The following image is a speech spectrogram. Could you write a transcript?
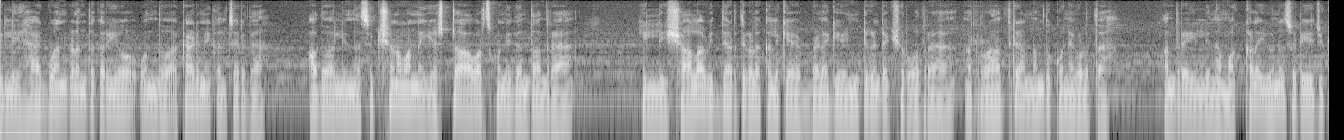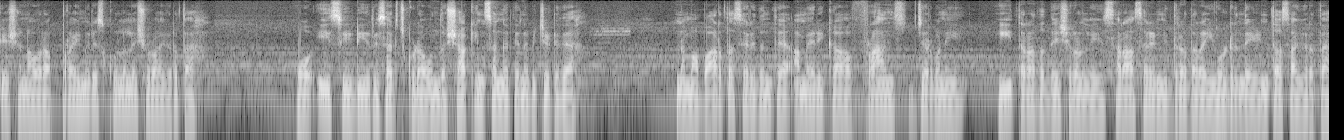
ಇಲ್ಲಿ ಹ್ಯಾಗ್ವಾನ್ಗಳಂತ ಕರೆಯೋ ಒಂದು ಅಕಾಡೆಮಿ ಕಲ್ಚರ್ ಇದೆ. ಅದು ಅಲ್ಲಿನ ಶಿಕ್ಷಣವನ್ನು ಎಷ್ಟು ಆವರಿಸ್ಕೊಂಡಿದೆ ಅಂತಂದರೆ, ಇಲ್ಲಿ ಶಾಲಾ ವಿದ್ಯಾರ್ಥಿಗಳ ಕಲಿಕೆ ಬೆಳಗ್ಗೆ ಎಂಟು ಗಂಟೆಗೆ ಶುರುವಾದರೆ ರಾತ್ರಿ ಹನ್ನೊಂದು ಕೊನೆಗೊಳ್ಳುತ್ತೆ. ಅಂದರೆ ಇಲ್ಲಿನ ಮಕ್ಕಳ ಯೂನಿವರ್ಸಿಟಿ ಎಜುಕೇಷನ್ ಅವರ ಪ್ರೈಮರಿ ಸ್ಕೂಲಲ್ಲೇ ಶುರುವಾಗಿರುತ್ತೆ O E C D research ಕೂಡ ಒಂದು ಶಾಕಿಂಗ್ ಸಂಗತಿಯನ್ನು ಬಿಚ್ಚಿಟ್ಟಿದೆ. ನಮ್ಮ ಭಾರತ ಸೇರಿದಂತೆ ಅಮೇರಿಕಾ, ಫ್ರಾನ್ಸ್, ಜರ್ಮನಿ ಈ ಥರದ ದೇಶಗಳಲ್ಲಿ ಸರಾಸರಿ ನಿದ್ರಾ ದರ ಏಳರಿಂದ ಎಂಟು ತಾಸಾಗಿರುತ್ತೆ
